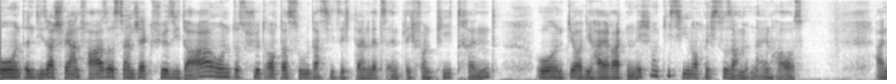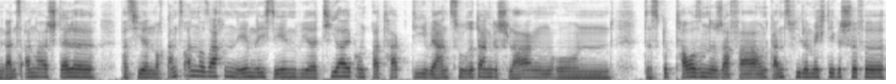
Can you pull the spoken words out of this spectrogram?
Und in dieser schweren Phase ist dann Jack für sie da und das führt auch dazu, dass sie sich dann letztendlich von Pete trennt. Und ja, die heiraten nicht und die ziehen auch nicht zusammen in ein Haus. An ganz anderer Stelle passieren noch ganz andere Sachen, nämlich sehen wir Tialk und Batak, die werden zu Rittern geschlagen und es gibt tausende Jafar und ganz viele mächtige Schiffe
